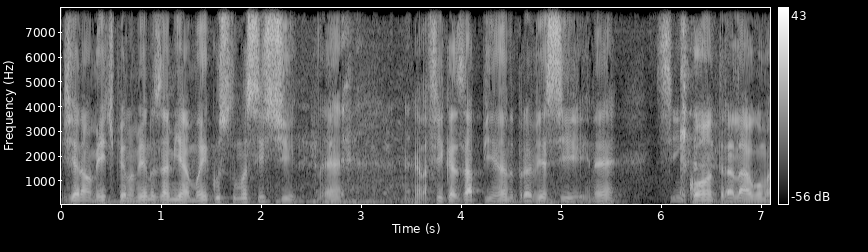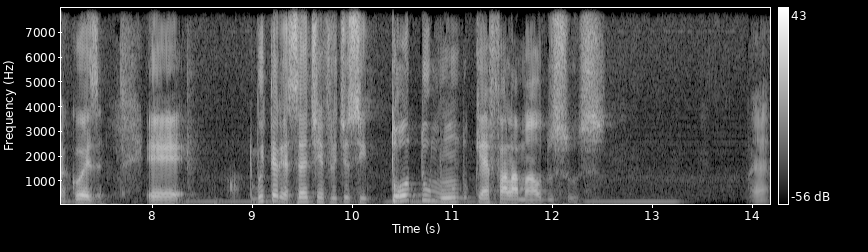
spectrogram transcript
geralmente, pelo menos, a minha mãe costuma assistir. Né? Ela fica zapeando para ver se, né, se encontra lá alguma coisa. É, é muito interessante refletir assim: todo mundo quer falar mal do SUS. Né?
